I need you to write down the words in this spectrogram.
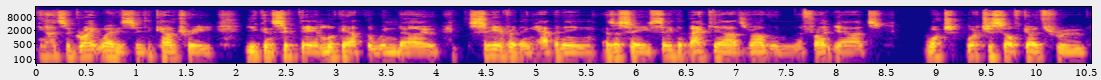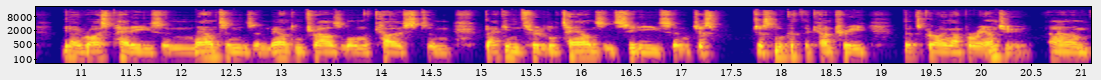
you know it's a great way to see the country. You can sit there, look out the window, see everything happening. As I say, see the backyards rather than the front yards. Watch watch yourself go through you know rice paddies and mountains and mountain trails along the coast and back in through little towns and cities and just just look at the country that's growing up around you. Um,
